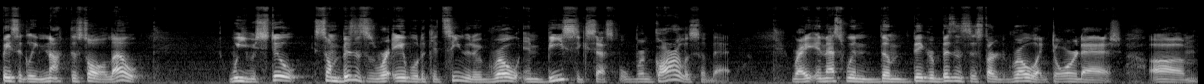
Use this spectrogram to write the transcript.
basically knocked us all out, we were still some businesses were able to continue to grow and be successful regardless of that right? And that's when the bigger businesses start to grow like doordash um,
